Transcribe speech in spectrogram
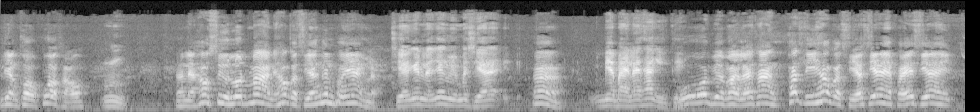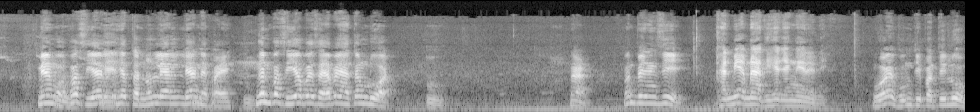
เลี้ยงครอบครัวเขาอืมนั่นแหละเขาซื้อรถมาเนี่ยเขาก็เสียเงินเพราะแย่งแหละเสียเงินแล้วยังมีมาเสียเออเบี้ยใบรายทางอีกทีโอ้ยเบียร์ไปหลายทางภาษีเขาก็เสียเสียให้ไผเสียให้แม่นบอกภาษีแม่นเฮ็ดถนนแล่นแล่นให้ไผอืมเงินภาษีเอาไปใส่ไปให้ตำรวจอืมนั่นมันเป็นจังซี่คันมีอำนาจที่เฮ็ดหยังไงเลยนี่โว้ยผมสิปฏิรูป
